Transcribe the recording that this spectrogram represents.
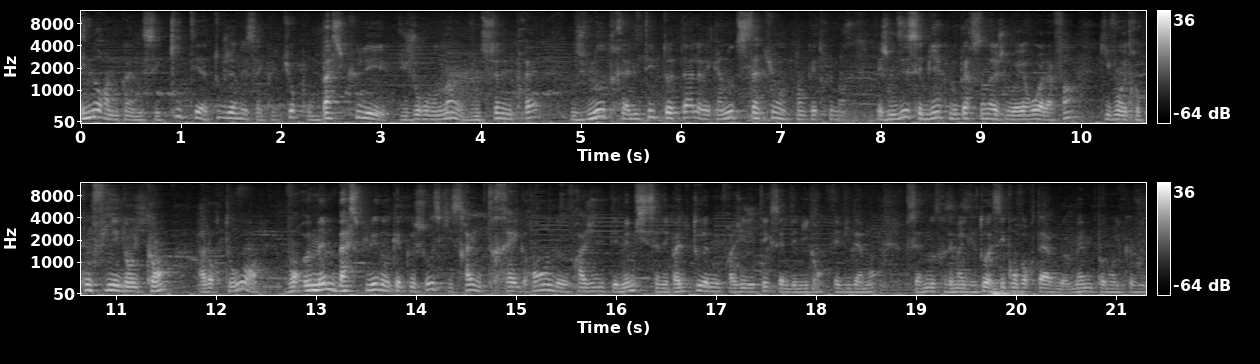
énorme quand même. C'est quitter à tout jamais sa culture pour basculer du jour au lendemain ou d'une semaine près dans une autre réalité totale avec un autre statut en tant qu'être humain. Et je me disais, c'est bien que nos personnages, nos héros à la fin, qui vont être confinés dans le camp, à leur tour, vont eux-mêmes basculer dans quelque chose qui sera une très grande fragilité, même si ça n'est pas du tout la même fragilité que celle des migrants, évidemment. Un autre, c'est malgré tout assez confortable, même pendant le Covid.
